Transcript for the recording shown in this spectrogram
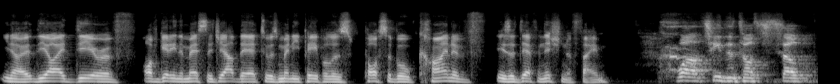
you know the idea of of getting the message out there to as many people as possible kind of is a definition of fame. Well, see, so, so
